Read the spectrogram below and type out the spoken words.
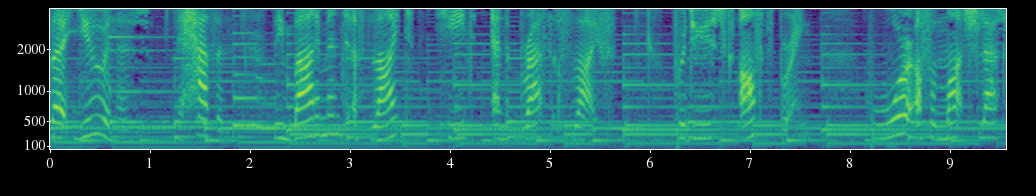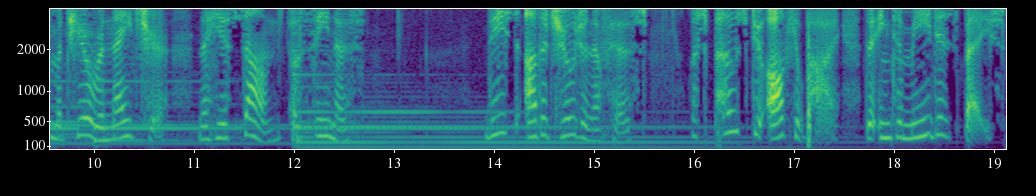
But Uranus, the heaven, the embodiment of light, heat, and the breath of life, produced offspring who were of a much less material nature than his son, Oceanus these other children of his were supposed to occupy the intermediate space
